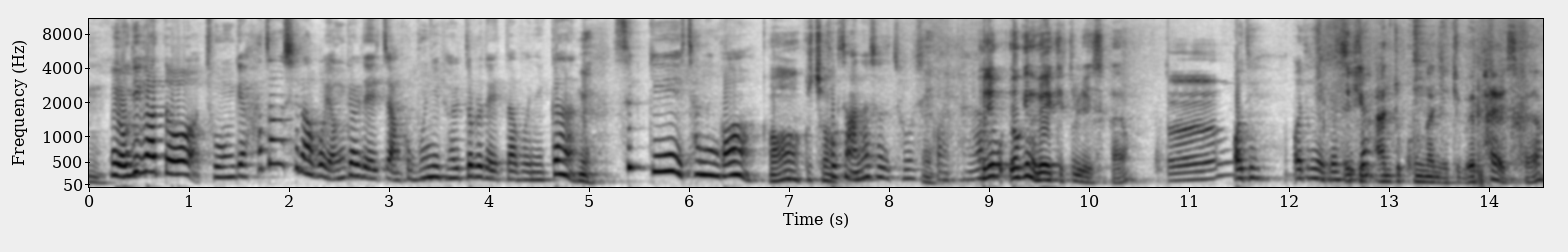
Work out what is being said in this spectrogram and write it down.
음. 여기가 또 좋은 게 화장실하고 연결돼 있지 않고 문이 별도로 돼 있다 보니까 네. 습기 차는 거 아, 그렇죠. 걱정 안 하셔도 좋으실 네. 것 같아요. 그리고 여기는 왜 이렇게 뚫려 있을까요? 어디 어디 얘기하시죠? 이렇게 안쪽 공간이 이렇게 왜 파여 있을까요?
